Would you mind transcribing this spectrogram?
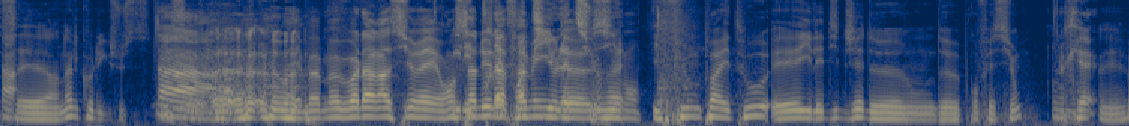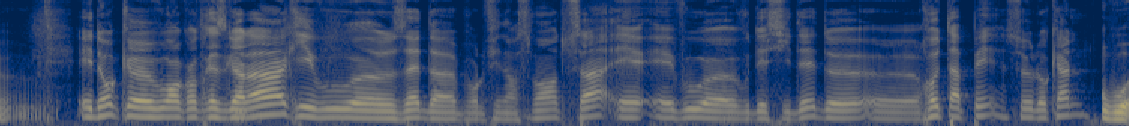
Ah. c'est un alcoolique juste. Ah, euh, Eh ben, me voilà rassuré. On Il salue la famille de là-dessus. Simon. Il fume pas et tout, et il est DJ de, de profession. Ok. Et, euh, Et donc, euh, vous rencontrez ce gars-là qui vous euh, aide pour le financement, tout ça, et, et vous, euh, vous décidez de euh, retaper ce local? Ouais.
